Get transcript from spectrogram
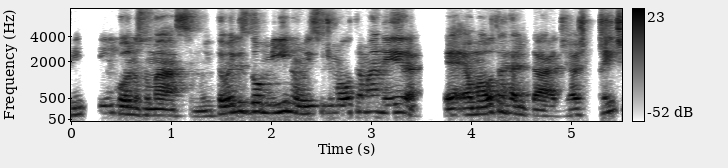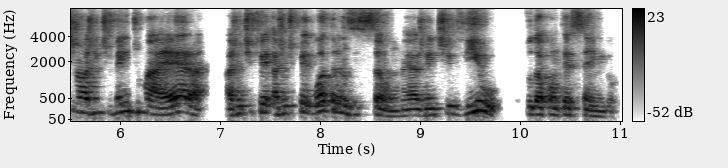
25 anos no máximo. Então eles dominam isso de uma outra maneira. É, é uma outra realidade. A gente não, a gente vem de uma era, a gente, fe, a gente pegou a transição, né? A gente viu tudo acontecendo.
